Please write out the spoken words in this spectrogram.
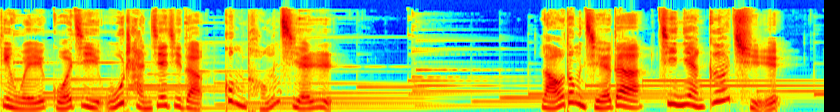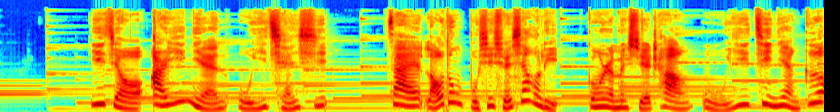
定为国际无产阶级的共同节日。劳动节的纪念歌曲。一九二一年五一前夕，在劳动补习学校里，工人们学唱五一纪念歌，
